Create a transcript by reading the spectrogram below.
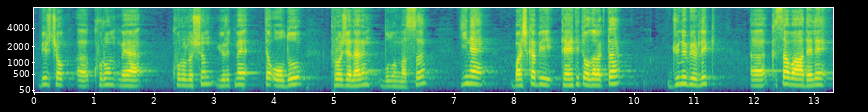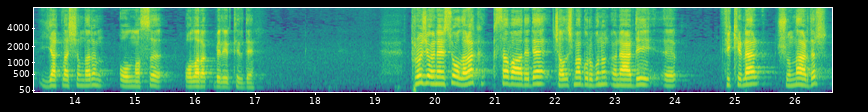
birçok e, kurum veya kuruluşun yürütmekte olduğu projelerin bulunması. Yine başka bir tehdit olarak da günübirlik e, kısa vadeli yaklaşımların olması olarak belirtildi. Proje önerisi olarak kısa vadede çalışma grubunun önerdiği e, fikirler şunlardır.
